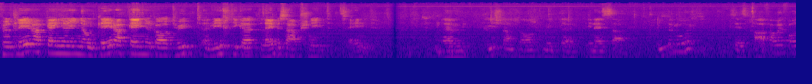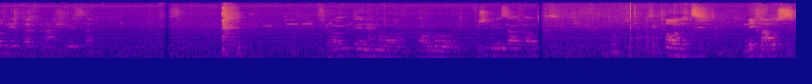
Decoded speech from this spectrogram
Für die Lehrabgängerinnen und Lehrabgänger geht heute ein wichtiger Lebensabschnitt zu Ende. Ähm, ich stand noch mit der Inessa Hintermur. Sie hat das KV erfolgreich dürfen abschliessen. Ja, und dann haben wir auch noch verschiedene Sachen. Und Niklaus,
